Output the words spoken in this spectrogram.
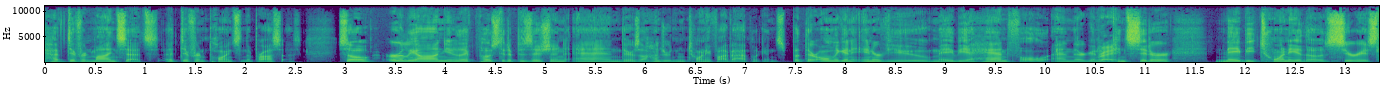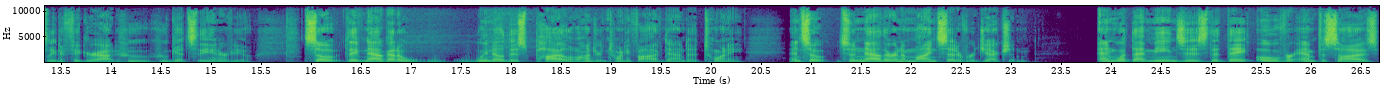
have different mindsets at different points in the process. So early on, you know, they've posted a position and there's 125 applicants, but they're only going to interview maybe a handful, and they're going Right. to consider maybe 20 of those seriously to figure out who who gets the interview. So they've now got to winnow this pile of 125 down to 20. And so so now they're in a mindset of rejection. And what that means is that they overemphasize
